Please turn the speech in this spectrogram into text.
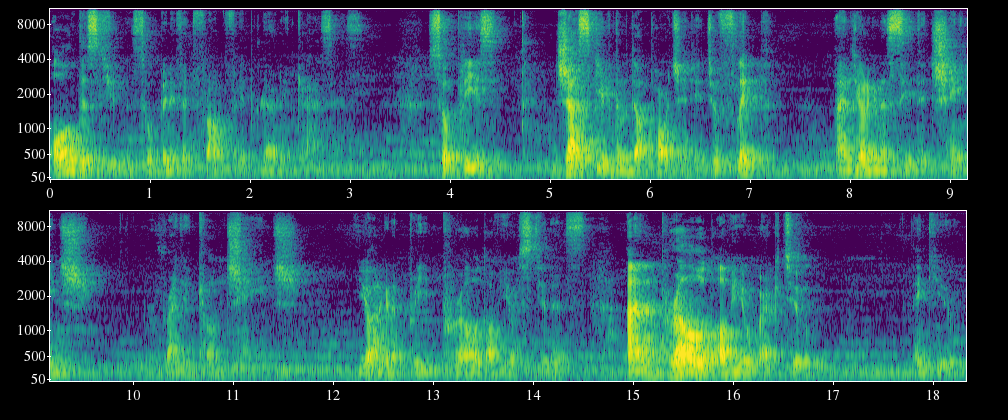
all the students who benefit from flipped learning classes. So please, just give them the opportunity to flip, and you're gonna see the change, radical change. You are gonna be proud of your students and proud of your work too. Thank you.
